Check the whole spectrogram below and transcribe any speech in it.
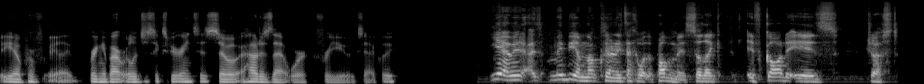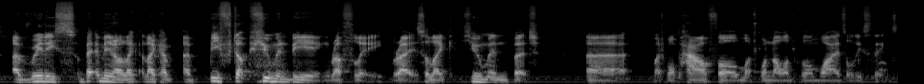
you know uh, bring about religious experiences. So how does that work for you exactly? Yeah, I mean, maybe I'm not clear on exactly what the problem is. So, like, if God is just a really, you know, like like a, a beefed up human being, roughly, right? So, like, human, but uh, much more powerful, much more knowledgeable and wise, all these things.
